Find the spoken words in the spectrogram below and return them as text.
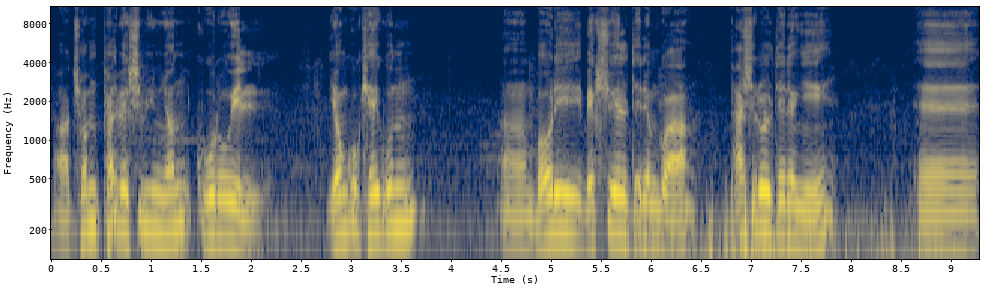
어, 1816년 9월 5일 영국 해군 어, 머리 맥슈엘 대령과 바시롤 대령이 에,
